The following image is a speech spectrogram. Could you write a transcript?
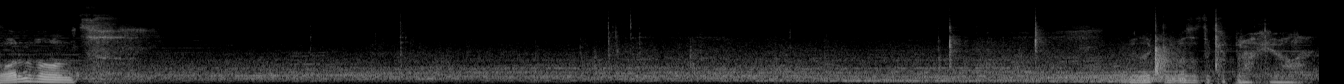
sporen vond. niet wat het ook gebracht, joh.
